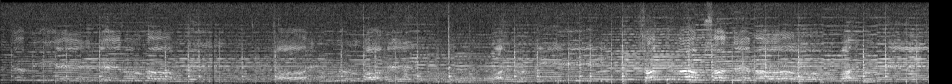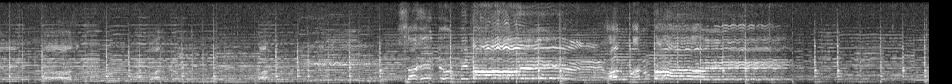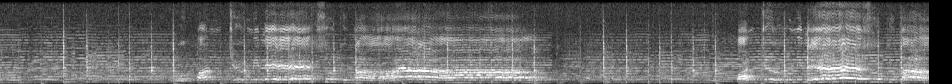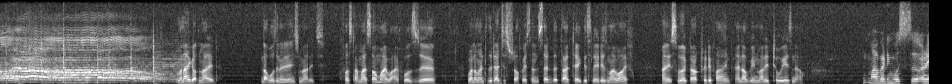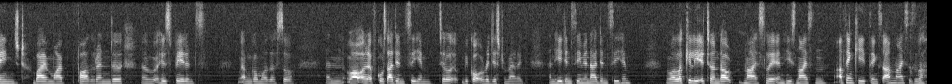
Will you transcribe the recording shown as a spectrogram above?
I got married, that was an arranged marriage. First time I saw my wife was uh, when I went to the register office and said that I'd take this lady as my wife. And it's worked out pretty fine, and I've been married two years now. My wedding was uh, arranged by my father and uh, uh, his parents and godmother. So, and well, of course, I didn't see him till we got registered marriage, and he didn't see me, and I didn't see him. Well, luckily it turned out nicely, and he's nice, and I think he thinks I'm nice as well.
